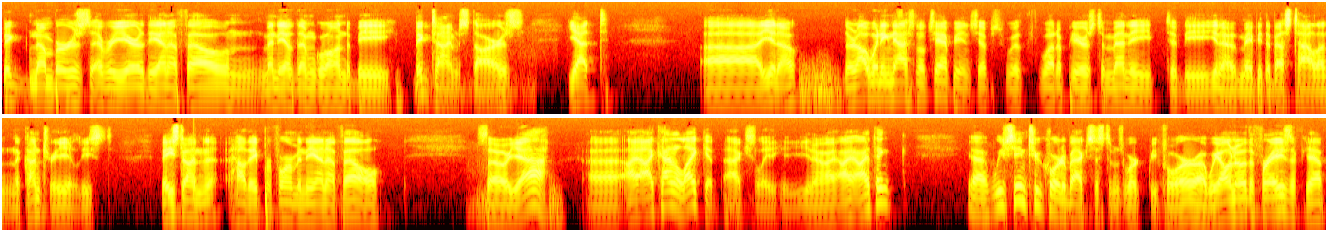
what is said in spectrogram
big numbers every year to the NFL, and many of them go on to be big time stars. Yet, uh, you know, they're not winning national championships with what appears to many to be, you know, maybe the best talent in the country, at least based on how they perform in the NFL. So yeah, uh, I, I kind of like it actually. You know, I, I think, yeah, we've seen two quarterback systems work before. Uh, we all know the phrase: if you have,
